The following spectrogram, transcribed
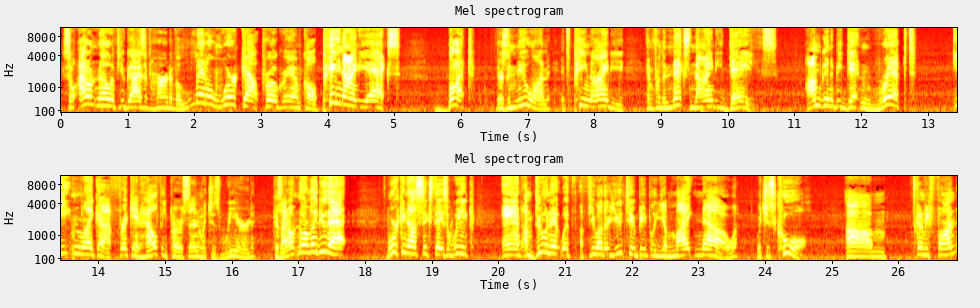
So I don't know if you guys have heard of a little workout program called P90X, but there's a new one. It's P90, and for the next 90 days, I'm gonna be getting ripped, eating like a freaking healthy person, which is weird because I don't normally do that. Working out six days a week, and I'm doing it with a few other YouTube people you might know, which is cool. Um, it's gonna be fun,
